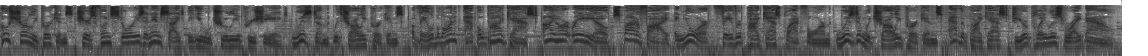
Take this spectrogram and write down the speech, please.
Host Charlie Perkins shares fun stories and insight that you will truly appreciate. Wisdom with Charlie Perkins, available on Apple Podcast, iHeartRadio, Spotify, and your favorite podcast platform. Wisdom with Charlie Perkins. Add the podcast to your playlist right now.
